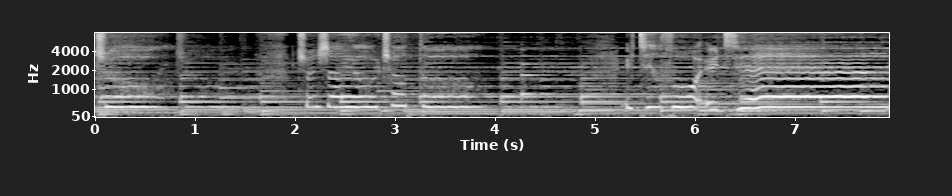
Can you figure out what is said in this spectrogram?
周，春夏又秋冬，一天复一天，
